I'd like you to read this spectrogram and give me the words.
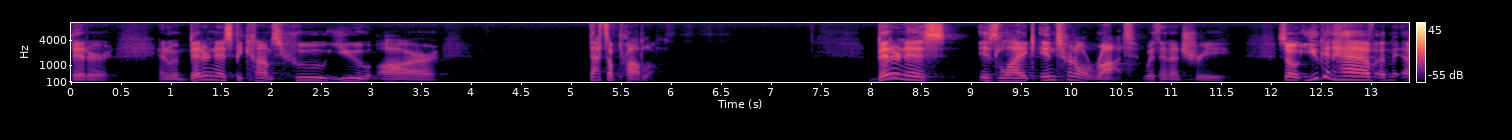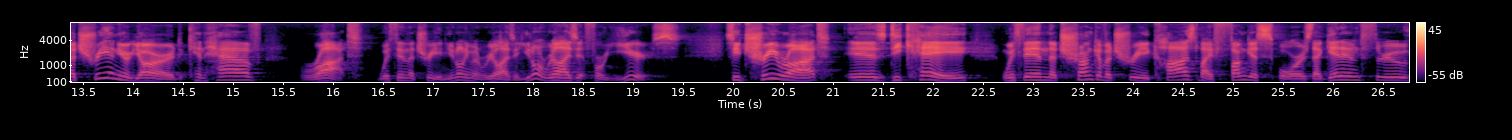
bitter. And when bitterness becomes who you are, that's a problem. Bitterness is like internal rot within a tree. So you can have a, a, tree in your yard can have rot within the tree and you don't even realize it. You don't realize it for years. See, tree rot is decay within the trunk of a tree caused by fungus spores that get in through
